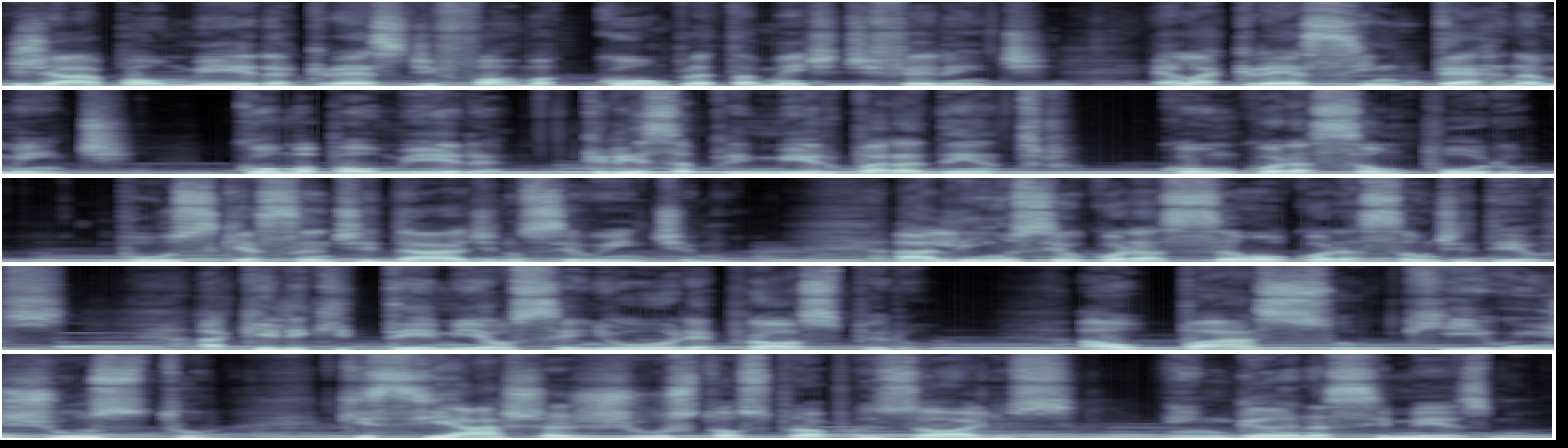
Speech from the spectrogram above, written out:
Já a palmeira cresce de forma completamente diferente. Ela cresce internamente. Como a palmeira, cresça primeiro para dentro, com um coração puro, Busque a santidade no seu íntimo. Alinhe o seu coração ao coração de Deus. Aquele que teme ao Senhor é próspero, ao passo que o injusto, que se acha justo aos próprios olhos, engana a si mesmo.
